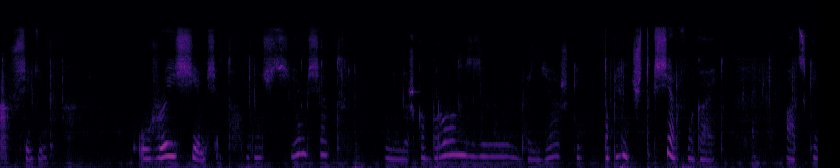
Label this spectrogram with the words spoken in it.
А, 69. Уже и 70. Значит, 70. Немножко бронзы, бронзяшки. Да блин, что так серф лагает? Адски.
